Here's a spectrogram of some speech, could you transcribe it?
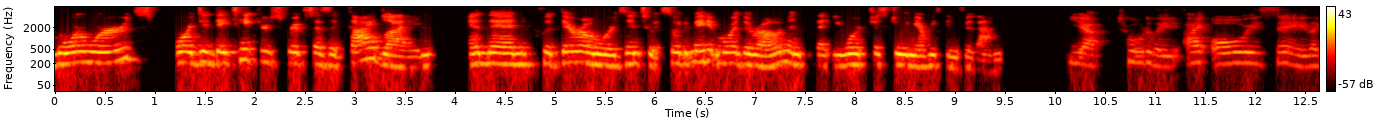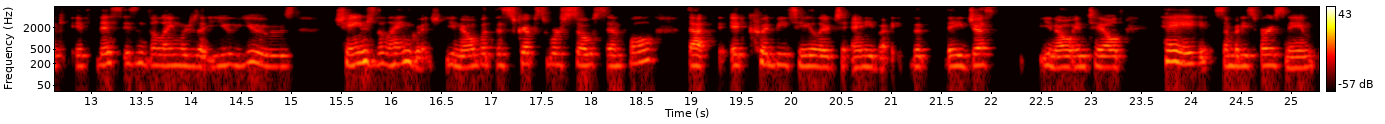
your words, or did they take your scripts as a guideline and then put their own words into it? So it made it more their own, and that you weren't just doing everything for them. Yeah, totally. I always say, like, if this isn't the language that you use, change the language, you know. But the scripts were so simple that it could be tailored to anybody. That they just, you know, entailed, hey, somebody's first name.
